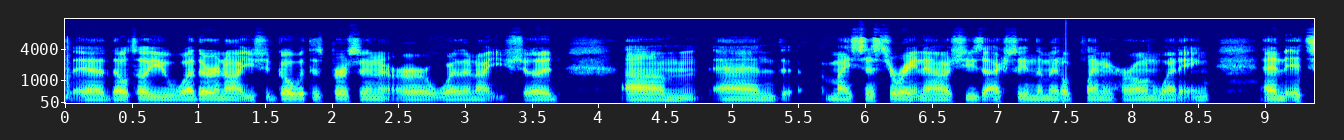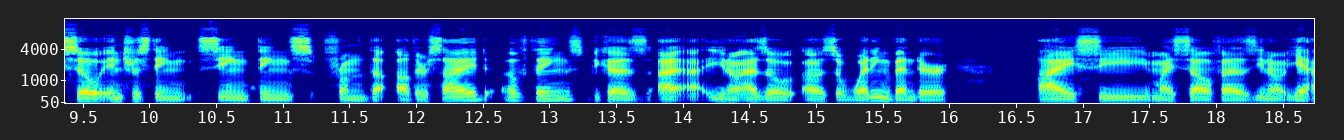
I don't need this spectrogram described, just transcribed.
Uh, they'll tell you whether or not you should go with this person or whether or not you should. Um, and my sister right now, she's actually in the middle of planning her own wedding, and it's so interesting seeing things from the other side of things because I, I you know, as a as a wedding vendor. I see myself as, you know, yeah,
